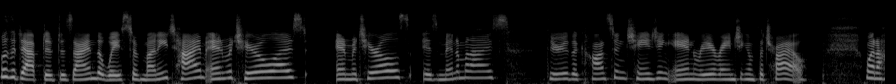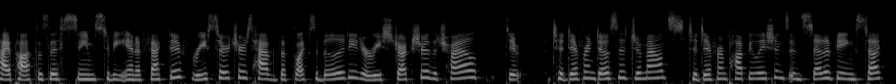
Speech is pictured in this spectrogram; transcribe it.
With adaptive design, the waste of money, time, and materialized and materials is minimized through the constant changing and rearranging of the trial. When a hypothesis seems to be ineffective, researchers have the flexibility to restructure the trial di- to different dosage amounts to different populations instead of being stuck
